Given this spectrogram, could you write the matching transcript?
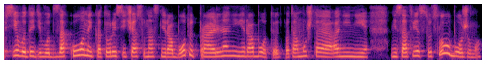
все вот эти вот законы, которые сейчас у нас не работают, правильно они не работают, потому что они не, не соответствуют Слову Божьему,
